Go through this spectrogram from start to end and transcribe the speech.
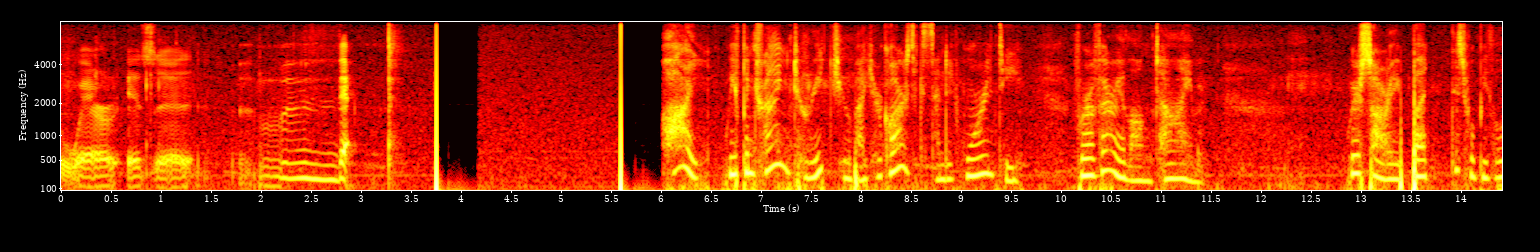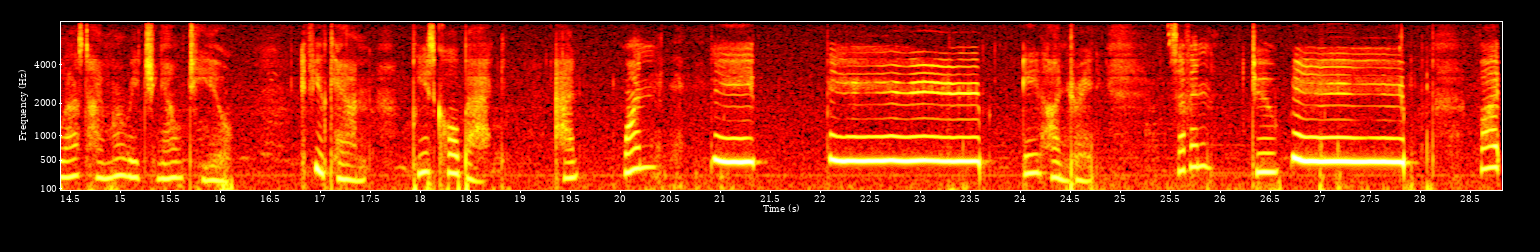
Where is it? Hi, we've been trying to reach you about your car's extended warranty for a very long time. We're sorry, but this will be the last time we're reaching out to you. If you can, please call back at 1 hundred. Two, beep. Five,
